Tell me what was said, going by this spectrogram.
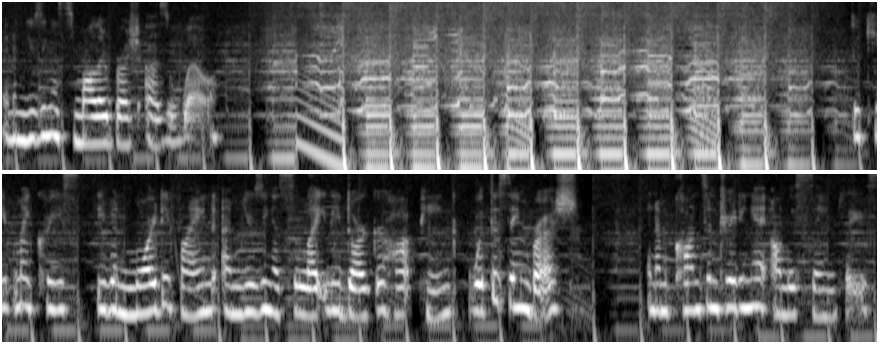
and I'm using a smaller brush as well. To keep my crease even more defined, I'm using a slightly darker hot pink with the same brush and I'm concentrating it on the same place.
